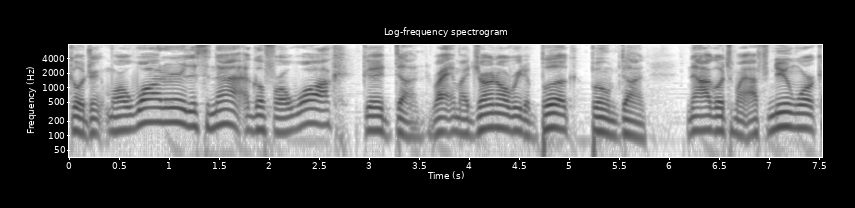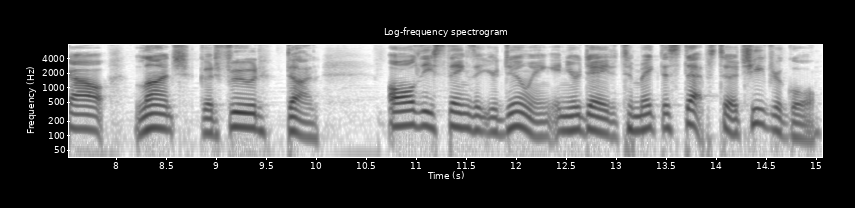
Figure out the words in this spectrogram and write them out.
Go drink more water, this and that. I go for a walk. Good. Done. Write in my journal, read a book. Boom. Done. Now I go to my afternoon workout, lunch, good food. Done. All these things that you're doing in your day to make the steps to achieve your goal,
